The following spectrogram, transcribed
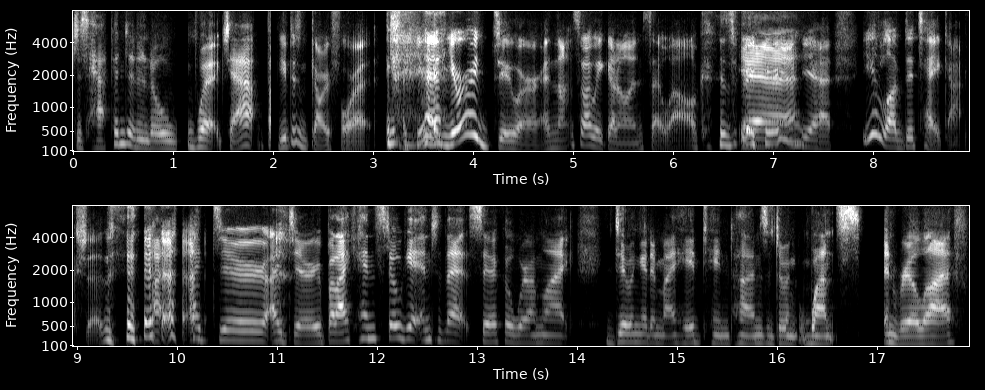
just happened and it all worked out. But you just go for it. Like you're, you're a doer, and that's why we get on so well. Because yeah, yeah, you love to take action. I, I do, I do, but I can still get into that circle where I'm like doing it in my head ten times and doing it once in real life.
